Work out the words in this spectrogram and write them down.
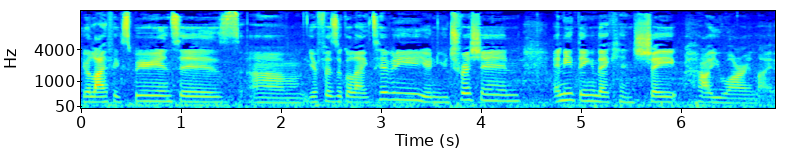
your life experiences, um, your physical activity, your nutrition, anything that can shape how you are in life.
